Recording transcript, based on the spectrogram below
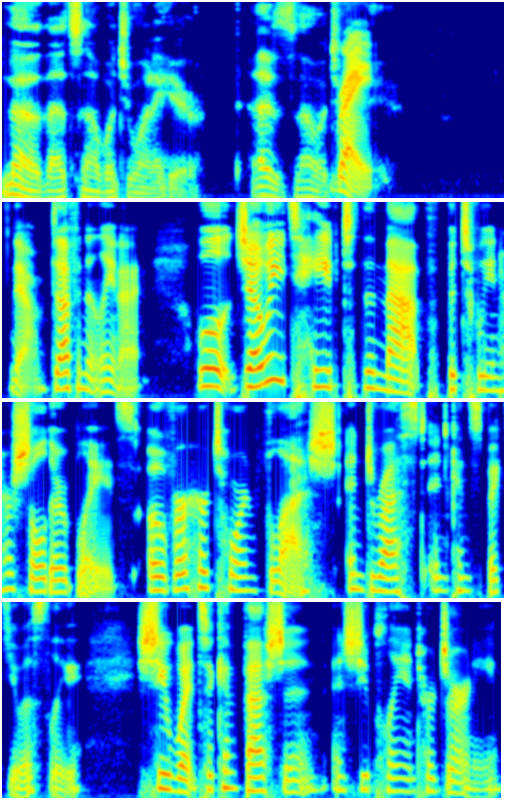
No, that's not what you want to hear. That's not what you Right. No, definitely not. Well, Joey taped the map between her shoulder blades over her torn flesh and dressed inconspicuously. She went to confession and she planned her journey.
